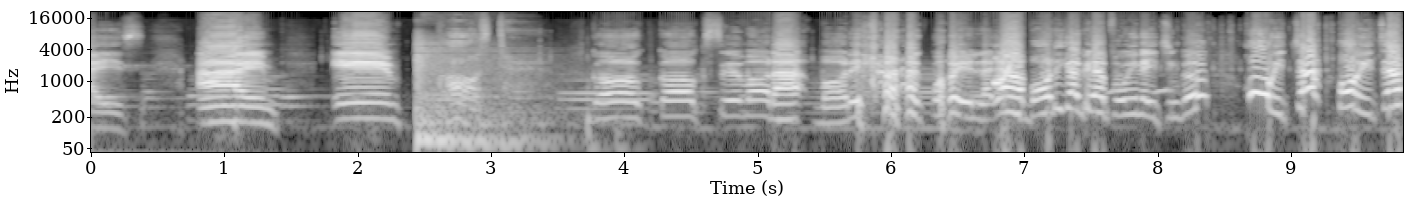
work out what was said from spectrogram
나이스 I'm imposter. 꼭꼭 숨어라. 머리카락 보일라. 야 머리가 그냥 보이네 이 친구? 호이자? 호이자?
